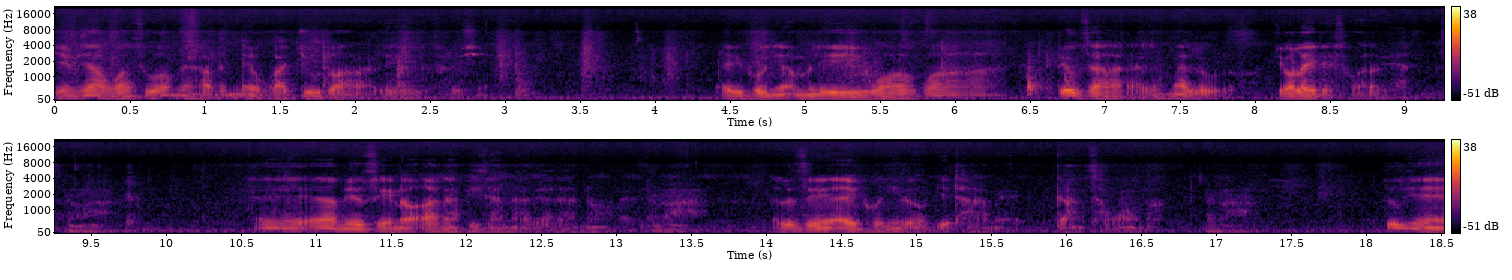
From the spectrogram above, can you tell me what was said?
ရင်ပြဝါဆိုရမယ်ဟာဘယ်နဲ့ဝါကျိုးသွားတာလဲလို့ဆိုလို့ရှိရင်အဲ့ဒီခွန်ကြီးအမလီဝါကွာပြုတ်စားရတာလည်းမှတ်လို့တော့ပြောလိုက်တယ်ဆိုတော့ဗျာမှန်ပါ အဲအဲ့အမျိုးဆိုရင်တော့အာနာပိသနာဗျာဒါနော်မှန်ပါအဲ့လိုဆိုရင်အဲ့ခွန်ကြီးတော့ပြစ်ထားမယ်ကံဆောင်အောင်ပါမှန်ပါသူပြင်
